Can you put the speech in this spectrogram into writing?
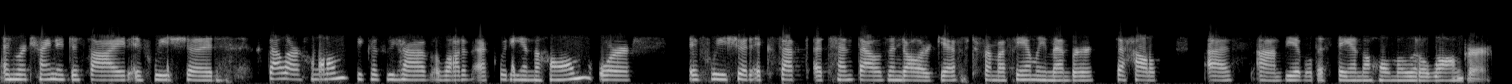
and we're trying to decide if we should sell our home because we have a lot of equity in the home, or if we should accept a $10,000 gift from a family member to help us um, be able to stay in the home a little longer.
